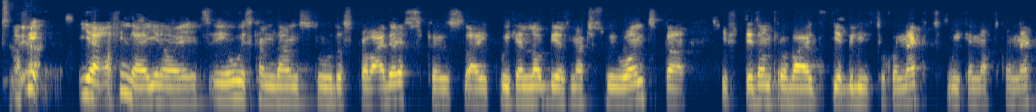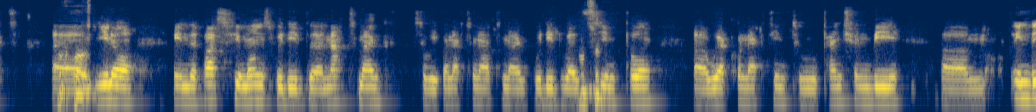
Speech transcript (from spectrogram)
to the think, app? Yeah, I think that you know it's it always comes down to those providers because like we can lobby as much as we want, but if they don't provide the ability to connect, we cannot connect. Um, you know, in the past few months, we did uh, Nutmeg, so we connect to Nutmeg. We did Well awesome. Simple. Uh, we are connecting to PensionBee. Um, in the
